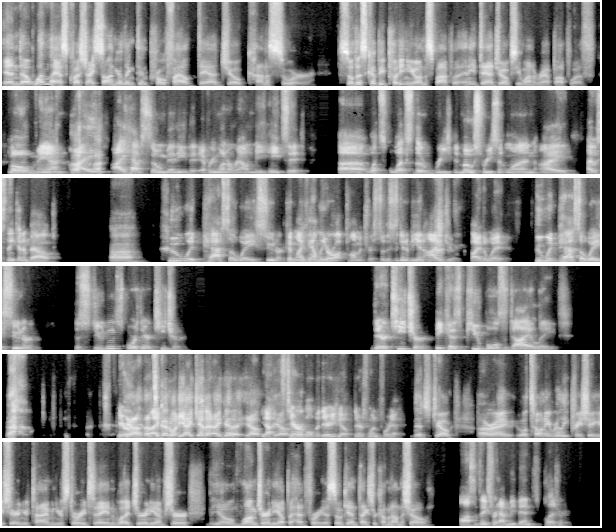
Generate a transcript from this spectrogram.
And uh, one last question. I saw on your linkedin profile dad joke connoisseur so this could be putting you on the spot, but any dad jokes you want to wrap up with? Oh man, I I have so many that everyone around me hates it. Uh, what's what's the re- most recent one I I was thinking about? Uh, who would pass away sooner? Because my family are optometrists, so this is going to be an eye joke, by the way. Who would pass away sooner, the students or their teacher? Their teacher because pupils dilate. Terrible, yeah, that's right? a good one. Yeah, I get it. I get it. Yep, yeah, yep. it's terrible, but there you go. There's one for you. That's joke. All right. Well, Tony, really appreciate you sharing your time and your story today. And what a journey. I'm sure, you know, long journey up ahead for you. So again, thanks for coming on the show. Awesome. Thanks for having me, Ben. It's a pleasure.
